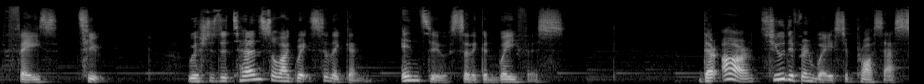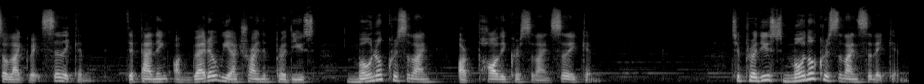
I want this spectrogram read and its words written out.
phase 2, which is to turn solar grade silicon into silicon wafers. There are two different ways to process solar grade silicon, depending on whether we are trying to produce monocrystalline or polycrystalline silicon. To produce monocrystalline silicon,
